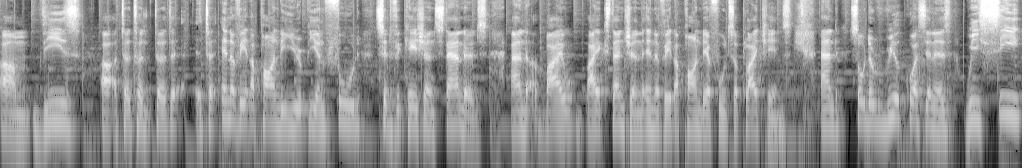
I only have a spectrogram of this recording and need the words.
um, these uh, to, to, to, to, to innovate upon the European food certification standards and by, by extension, innovate upon their food supply chains. And so the real question is we see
